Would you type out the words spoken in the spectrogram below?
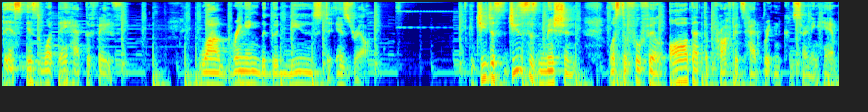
this is what they had to face while bringing the good news to Israel. Jesus mission was to fulfill all that the prophets had written concerning him.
